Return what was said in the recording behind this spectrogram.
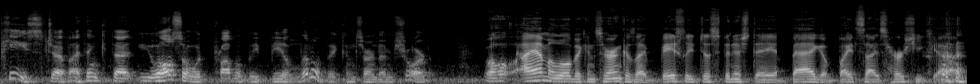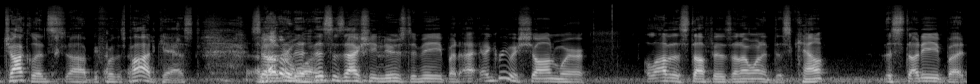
piece, Jeff, I think that you also would probably be a little bit concerned, I'm sure. Well, I am a little bit concerned because I basically just finished a bag of bite-sized Hershey uh, chocolates uh, before this podcast. So Another th- one. this is actually news to me. But I, agree with Sean where a lot of the stuff is, and I want to discount the study, but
